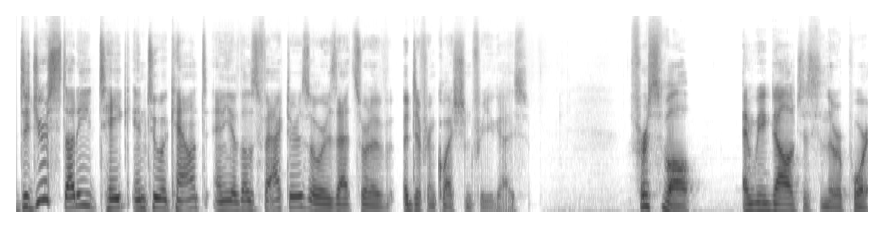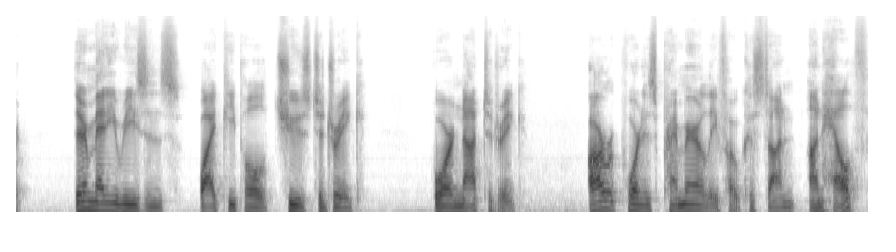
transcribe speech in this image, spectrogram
Did your study take into account any of those factors, or is that sort of a different question for you guys? First of all, and we acknowledge this in the report, there are many reasons why people choose to drink or not to drink. Our report is primarily focused on, on health.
